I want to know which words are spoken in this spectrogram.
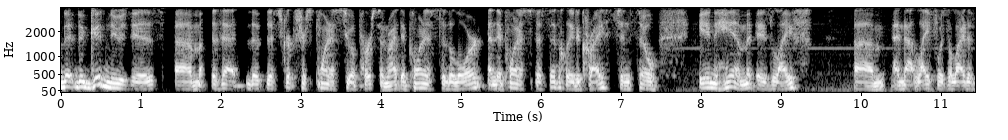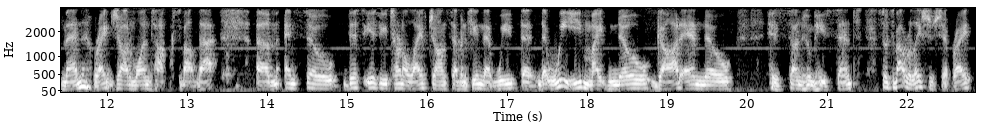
the, the good news is um, that the, the scriptures point us to a person, right? They point us to the Lord and they point us specifically to Christ. And so in him is life. Um, and that life was the light of men, right? John 1 talks about that. Um, and so this is eternal life, John 17, that we, that, that we might know God and know his son whom he sent. So it's about relationship, right?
